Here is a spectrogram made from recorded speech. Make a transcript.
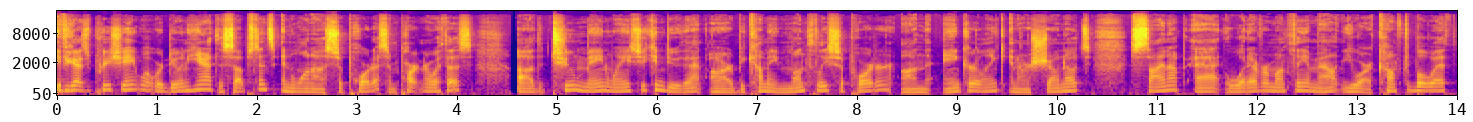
If you guys appreciate what we're doing here at The Substance and want to support us and partner with us, uh, the two main ways you can do that are become a monthly supporter on the anchor link in our show notes. Sign up at whatever monthly amount you are comfortable with,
